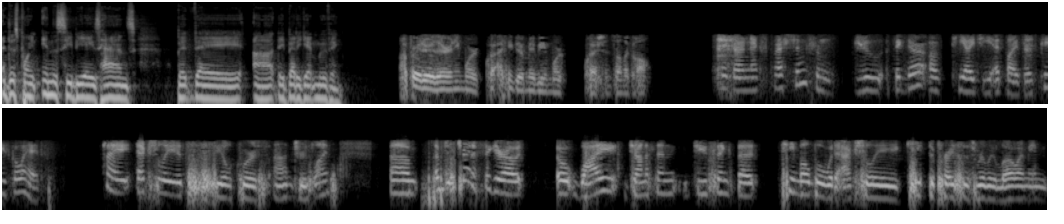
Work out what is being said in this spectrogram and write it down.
at this point in the CBA's hands but they uh, they better get moving. Operator, are there any more? I think there may be more questions on the call. Take our next question from Drew Figdor of TIG Advisors. Please go ahead. Hi, actually, it's Cecile Course on Drew's line. Um, I'm just trying to figure out uh, why, Jonathan, do you think that T-Mobile would actually keep the prices really low? I mean,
